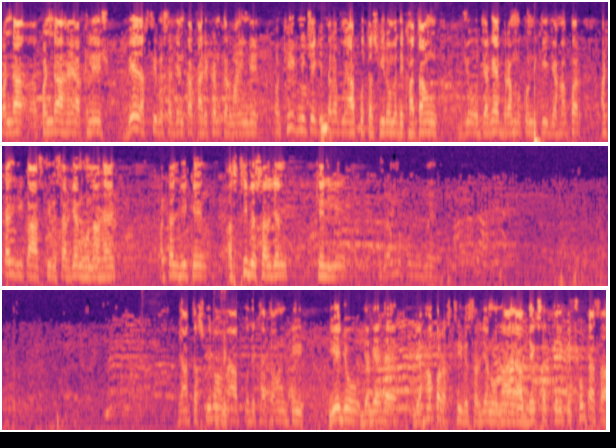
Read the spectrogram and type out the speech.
पंडा पंडा हैं, अखिलेश, वे अस्थि विसर्जन का कार्यक्रम करवाएँगे। और ठीक नीचे की तरफ़ मैं आपको तस्वीरों में दिखाता हूँ जो जगह ब्रह्म कुंड की, जहाँ पर अटल जी का अस्थि विसर्जन होना है। अटल जी के अस्थि विसर्जन के लिए ब्रह्म कुंड में। यहाँ तस्वीरों में मैं आपको दिखाता हूँ कि ये जो जगह है, यहाँ पर अस्थि विसर्जन होना है। आप देख सकते हैं कि छोटा सा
